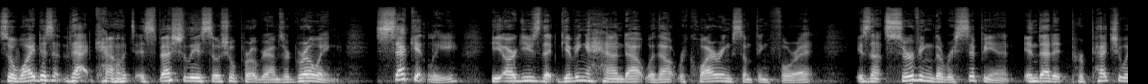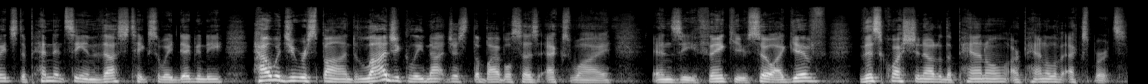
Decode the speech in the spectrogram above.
So why doesn't that count, especially as social programs are growing? Secondly, he argues that giving a handout without requiring something for it is not serving the recipient in that it perpetuates dependency and thus takes away dignity. How would you respond logically, not just the Bible says X, Y, and Z? Thank you. So I give this question out of the panel, our panel of experts.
